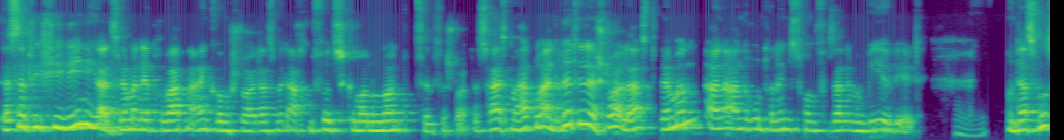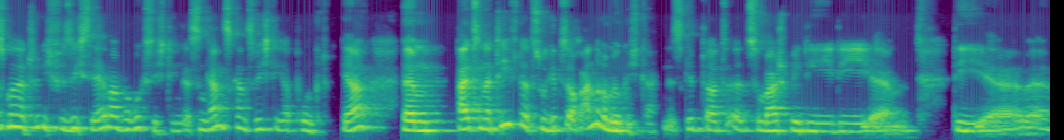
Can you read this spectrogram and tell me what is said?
Das ist natürlich viel weniger, als wenn man der privaten Einkommensteuer das mit 48,09 Prozent versteuert. Das heißt, man hat nur ein Drittel der Steuerlast, wenn man eine andere Unternehmensform für seine Immobilie wählt. Mhm. Und das muss man natürlich für sich selber berücksichtigen. Das ist ein ganz, ganz wichtiger Punkt. Ja, ähm, alternativ dazu gibt es auch andere Möglichkeiten. Es gibt dort äh, zum Beispiel die, die, ähm, die äh,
